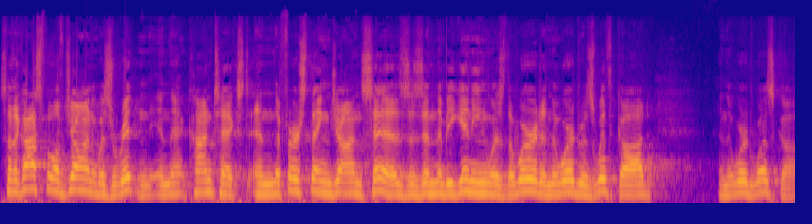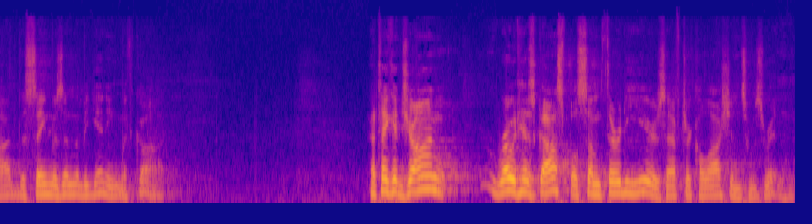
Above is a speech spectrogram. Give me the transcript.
So the Gospel of John was written in that context, and the first thing John says is In the beginning was the Word, and the Word was with God, and the Word was God. The same was in the beginning with God. Now, take it, John wrote his gospel some 30 years after Colossians was written.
